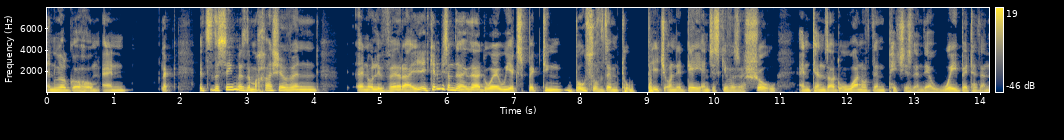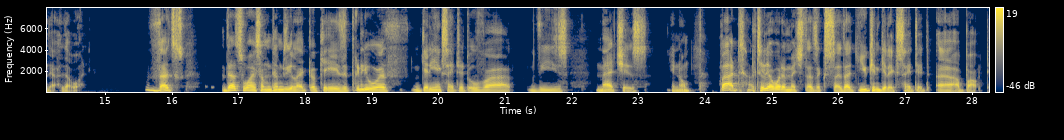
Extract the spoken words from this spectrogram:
And we'll go home. And like it's the same as the Makhachev and and Oliveira. It can be something like that where we're expecting both of them to pitch on the day and just give us a show, and turns out one of them pitches and they're way better than the other one. That's that's why sometimes you're like, okay, is it really worth getting excited over these matches, you know. But I'll tell you about a match that's excited that you can get excited uh, about.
